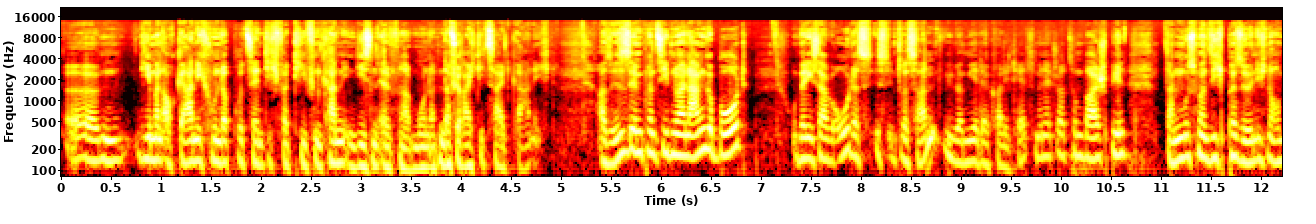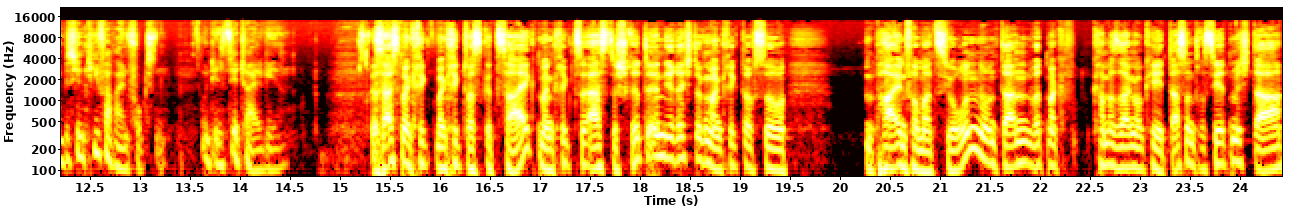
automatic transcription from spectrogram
die man auch gar nicht hundertprozentig vertiefen kann in diesen elfeinhalb Monaten. Dafür reicht die Zeit gar nicht. Also es ist im Prinzip nur ein Angebot. Und wenn ich sage, oh, das ist interessant, wie bei mir der Qualitätsmanager zum Beispiel, dann muss man sich persönlich noch ein bisschen tiefer reinfuchsen und ins Detail gehen. Das heißt, man kriegt, man kriegt was gezeigt, man kriegt so erste Schritte in die Richtung, man kriegt auch so ein paar Informationen und dann wird man, kann man sagen, okay, das interessiert mich, da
